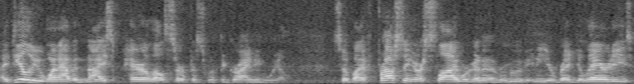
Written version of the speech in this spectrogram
ideally we want to have a nice parallel surface with the grinding wheel. So by frosting our slide, we're going to remove any irregularities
